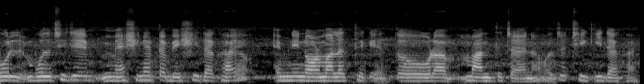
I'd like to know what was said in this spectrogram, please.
বল, বলছি যে মেশিনেরটা বেশি দেখায়, এমনি নর্মালের থেকে, তো ওরা মানতে চায় না, বলছে ঠিকই দেখায়।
